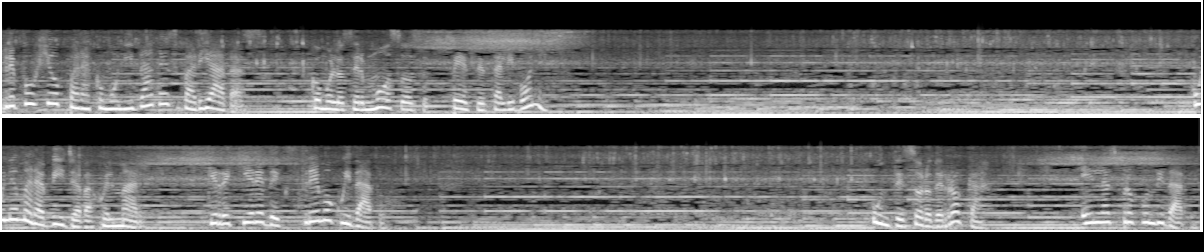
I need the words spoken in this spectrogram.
Refugio para comunidades variadas, como los hermosos peces salibones. Una maravilla bajo el mar que requiere de extremo cuidado. Un tesoro de roca en las profundidades.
